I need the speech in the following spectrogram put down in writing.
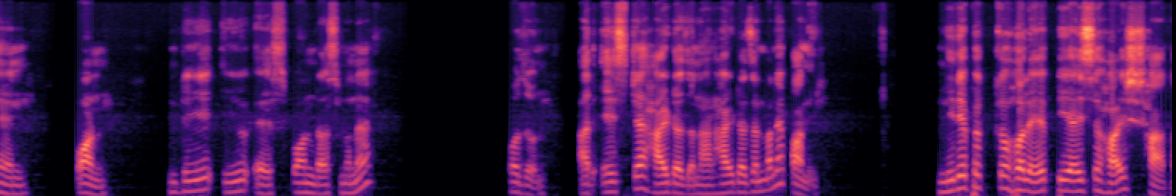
এন পন। ডি ইউ এস পন্ডাস মানে ওজন। আর এইচটা হাইড্রোজেন, আর হাইড্রোজেন মানে পানি। নিরপেক্ষ হলে পিএইচ হয় সাত।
